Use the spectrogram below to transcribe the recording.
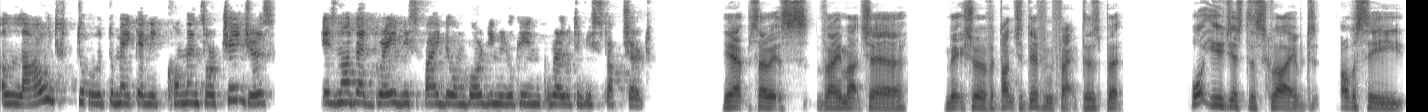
allowed to, to make any comments or changes is not that great despite the onboarding looking relatively structured. Yep. So it's very much a mixture of a bunch of different factors. But what you just described, obviously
